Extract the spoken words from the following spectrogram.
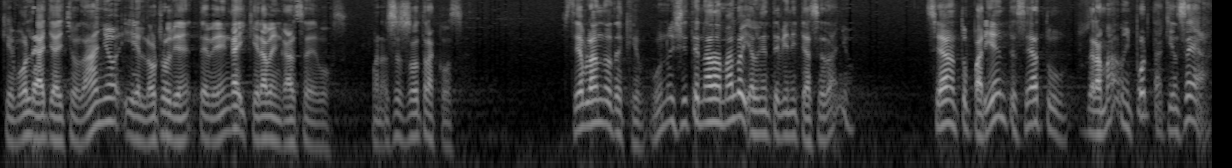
que vos le haya hecho daño y el otro te venga y quiera vengarse de vos. Bueno, eso es otra cosa. Estoy hablando de que vos no hiciste nada malo y alguien te viene y te hace daño. Sea tu pariente, sea tu ser amado, no importa, quien sea.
